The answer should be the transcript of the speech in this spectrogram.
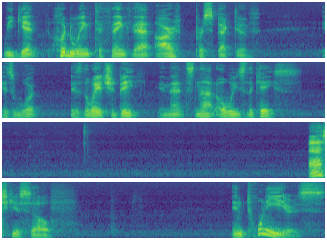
we get hoodwinked to think that our perspective is what is the way it should be. And that's not always the case. Ask yourself in 20 years,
